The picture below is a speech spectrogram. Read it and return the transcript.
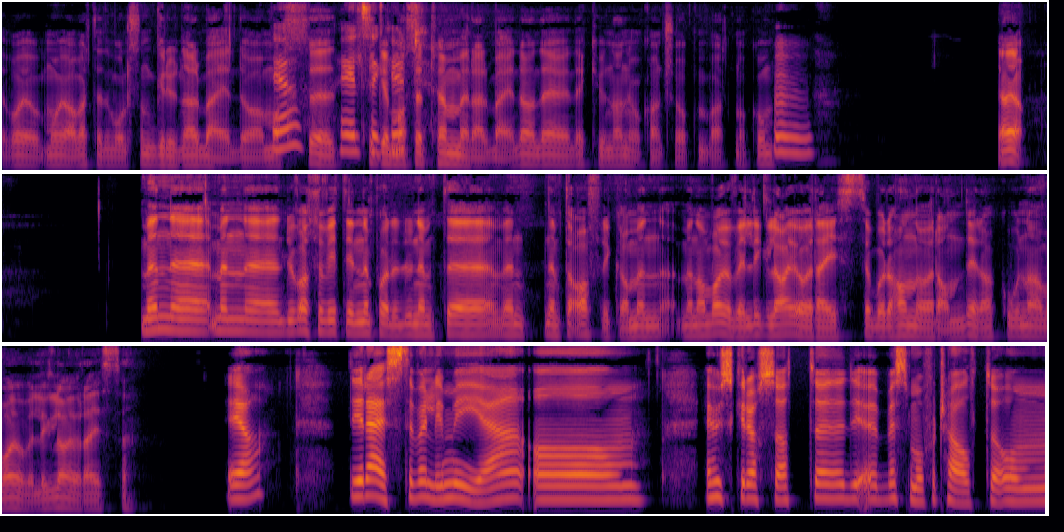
Det var jo, må jo ha vært et voldsomt grunnarbeid og masse, Ja, sikkert masse tømmerarbeid. Og det, det kunne han jo kanskje åpenbart noe om. Mm. Ja, ja. Men, eh, men eh, du var så vidt inne på det. Du nevnte, nevnte Afrika, men, men han var jo veldig glad i å reise. Både han og Randi, da. Kona var jo veldig glad i å reise. Ja. De reiste veldig mye, og jeg husker også at eh, bestemor fortalte om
